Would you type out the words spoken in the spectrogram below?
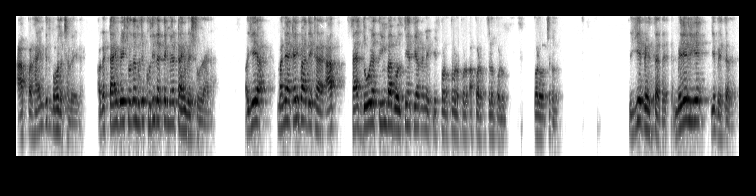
आप पढ़ाएँगे तो बहुत अच्छा लगेगा। अगर टाइम वेस्ट होता है मुझे खुद ही लगता है कि मेरा टाइम वेस्ट हो रहा है। और ये मैंने कई बार देखा है आप शायद दो या तीन बार बोलती हैं फिर आपने नहीं पढ़ो पढ़ो पढ़ो अब पढ़ो चलो पढ़ो पढ़ो चलो। तो ये बेहतर है। मेरे लिए ये बेहतर है।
